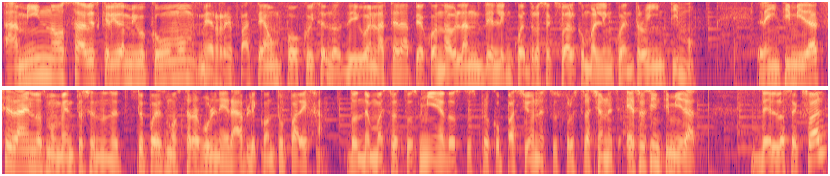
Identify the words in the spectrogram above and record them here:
A mí no sabes, querido amigo, cómo me repatea un poco y se los digo en la terapia cuando hablan del encuentro sexual como el encuentro íntimo. La intimidad se da en los momentos en donde tú te puedes mostrar vulnerable con tu pareja, donde muestras tus miedos, tus preocupaciones, tus frustraciones. Eso es intimidad. De lo sexual,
